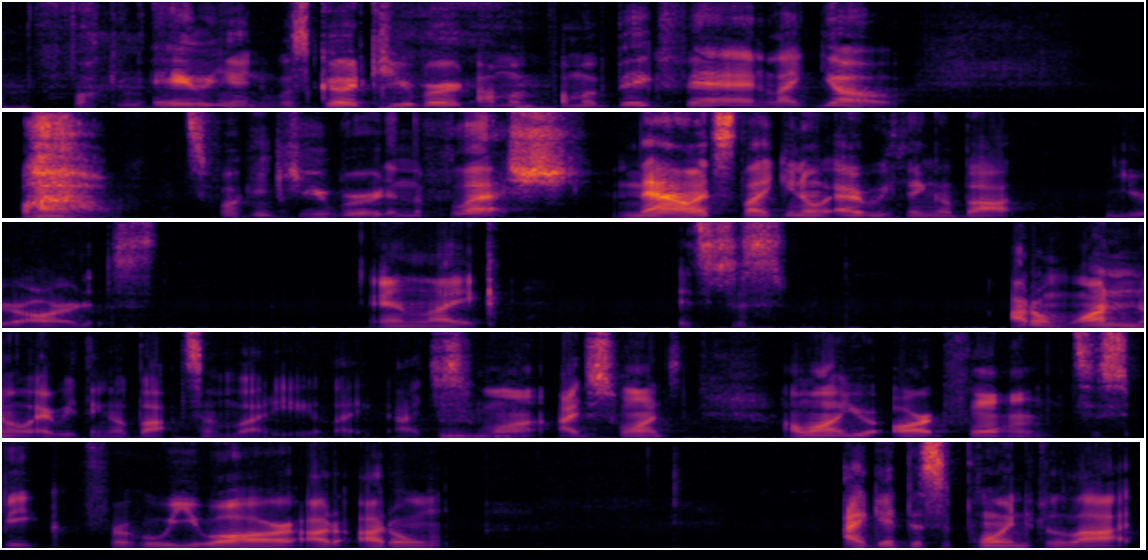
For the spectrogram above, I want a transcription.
fucking alien. What's good, Qbert? I'm a, I'm a big fan. Like, yo, wow, it's fucking Qbert in the flesh. Now it's like, you know, everything about your artist. And like, it's just, I don't want to know everything about somebody. Like, I just Mhm. want, I just want, I want your art form to speak for who you are. I, I don't, I get disappointed a lot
